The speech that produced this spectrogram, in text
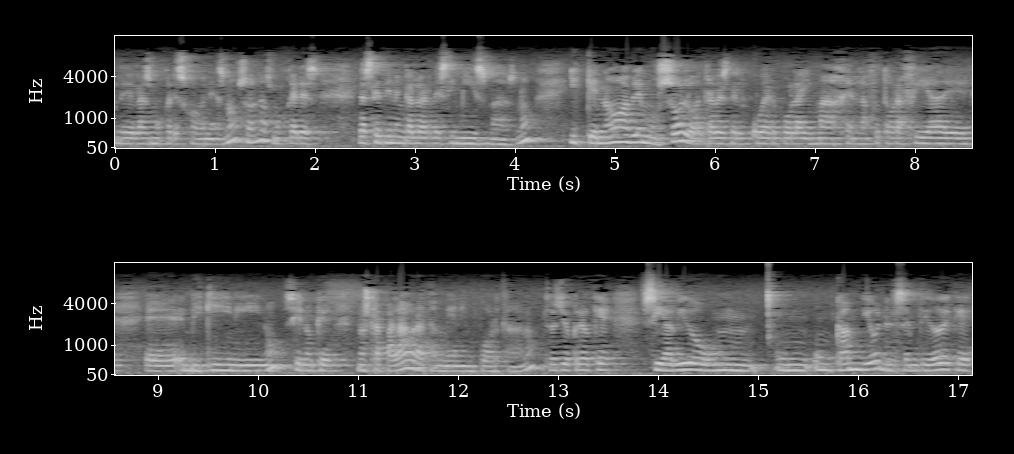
de las mujeres jóvenes, ¿no? Son las mujeres las que tienen que hablar de sí mismas, ¿no? Y que no hablemos solo a través del cuerpo, la imagen, la fotografía de, eh, en bikini, ¿no? Sino que nuestra palabra también importa, ¿no? Entonces yo creo que sí ha habido un, un cambio en el sentido de que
